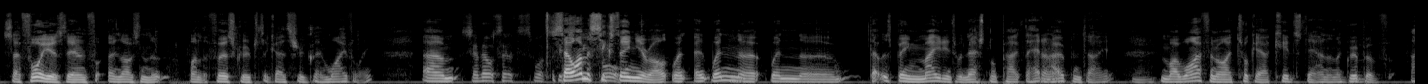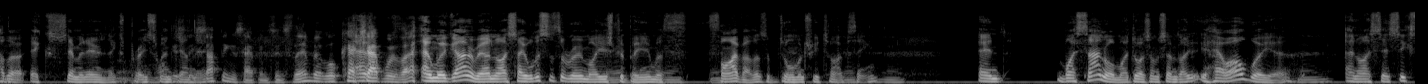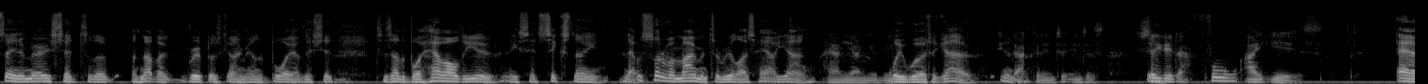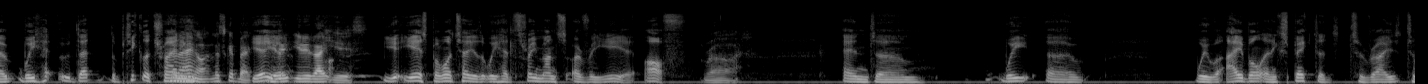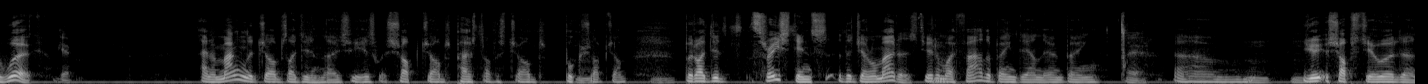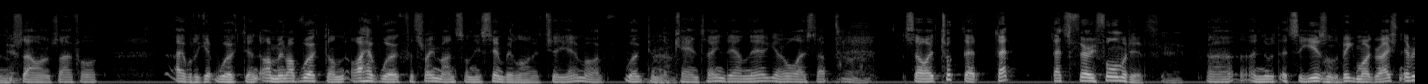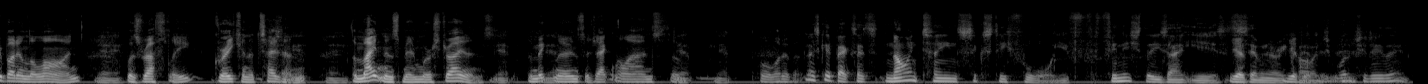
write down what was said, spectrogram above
So four years there, and, f- and I was in the, one of the first groups to go through Glen Waverley. So that was that's what. So I'm a 16 year old. When uh, when uh, when uh, that was being made into a national park, they had an open day. And my wife and I took our kids down, and a group of other ex seminarians, ex priests went down there. something has happened since then, but we'll catch And- up with that. And we're going around, and I say, "Well, this is the room I used to be in with five others, a dormitory type thing." And my son or my daughter, I'm like, "How old were you?" And I said, 16. And Mary said to the another group that was going around, the boy over there, said to this other boy, "How old are you?" And he said, 16. And that was sort of a moment to realise how young How young you'll we were to go. You know. inducted into into. This. So you did a full eight years. Uh, we ha- that the particular training. no, hang on, let's get back. Yeah, you, yeah. Did, you did eight years, Y- yes, but I want to tell you that we had three months over a year off, right? and um, we uh, we were able and expected to raise to work. Yep. And among the jobs I did in those years were shop jobs, post office jobs, bookshop mm. job. Mm. But I did three stints at the General Motors due to mm. my father being down there and being Yeah. um, u- shop steward and so on and so forth. able to get work done. I mean, I've worked on. I have worked for three months on the assembly line at GM. I've worked in the canteen down there. You know all that stuff. So I took that. That that's very formative. Uh, and it's the years of the big migration. Everybody on the line Yeah. was roughly Greek and Italian. yeah. The maintenance men were Australians. Yeah, The McNoons, the Jack Millans, the, Yeah, yeah. or whatever. Let's get back. So it's 1964. You've finished these eight years at Yep. seminary Yep, college. yep, What did you do then?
